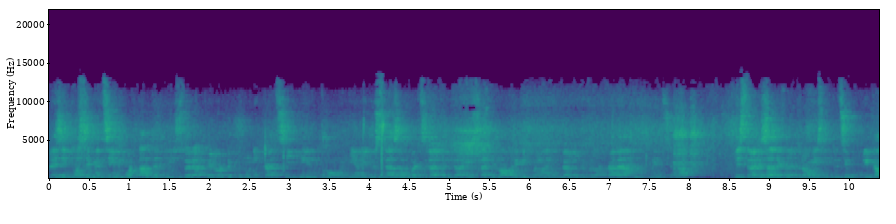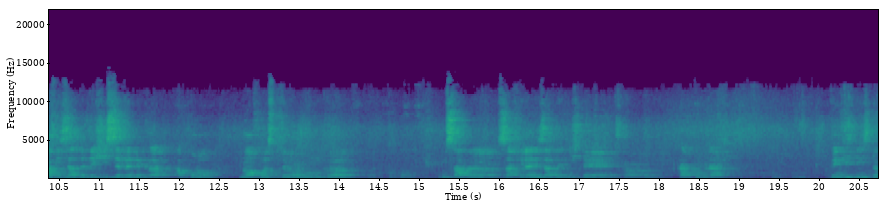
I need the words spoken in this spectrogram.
prezintă o secvență importantă din istoria căilor de comunicații din România, ilustrează împărțirea teritorială administrativă a vremii până la nivelul la care am menționat. Este realizat de către o instituție publică avizată, deși se vede clar acolo nu a fost o muncă cum s-ar fi realizat de niște uh, cartografi veniți dinspre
